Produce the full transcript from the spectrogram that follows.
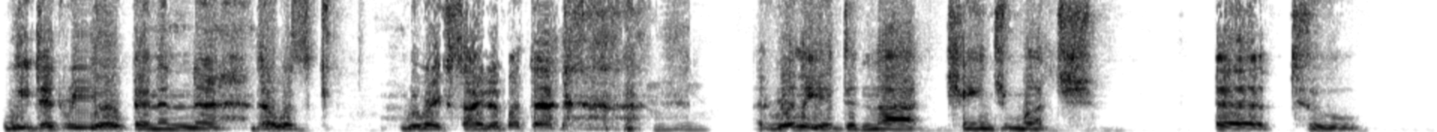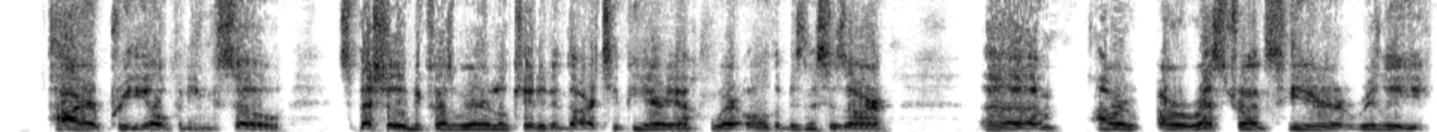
we did reopen, and uh, that was we were excited about that. mm-hmm. But really, it did not change much uh, to prior pre-opening. So, especially because we're located in the RTP area where all the businesses are, um, our our restaurants here really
